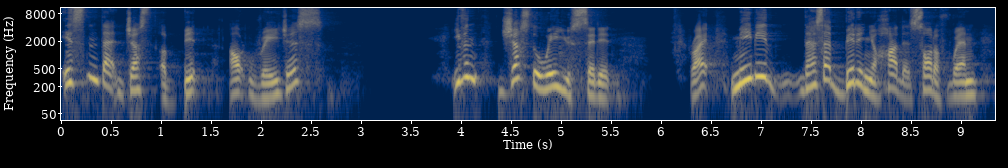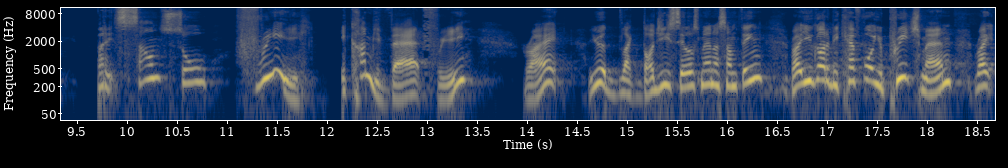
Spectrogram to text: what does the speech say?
isn't that just a bit outrageous? Even just the way you said it, right? Maybe there's that bit in your heart that sort of went, but it sounds so free. It can't be that free, right? You're like dodgy salesman or something, right? You got to be careful what you preach, man, right?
